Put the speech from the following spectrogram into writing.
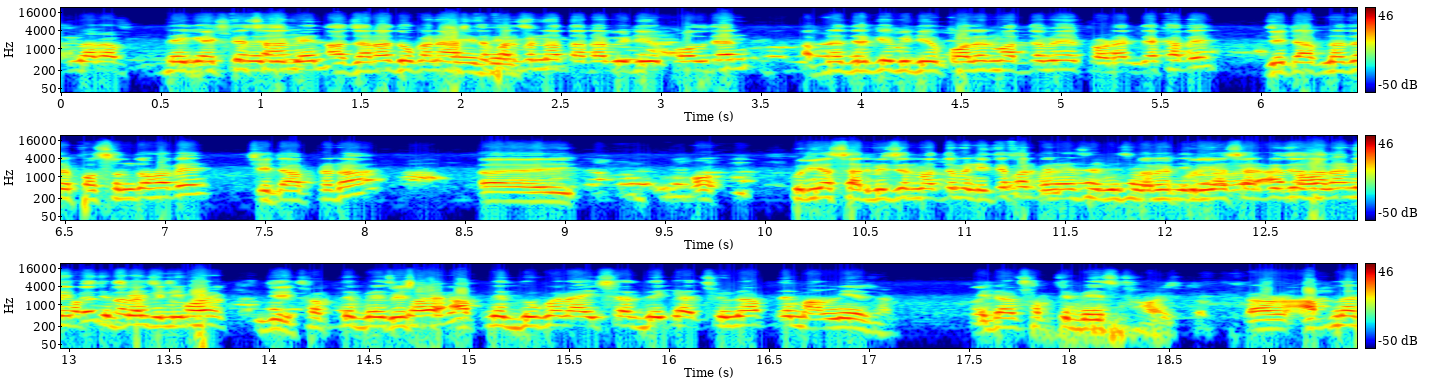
আপনারা দেখে দেখতে চান আর যারা দোকানে আসতে পারবেন না তারা ভিডিও কল দেন। আপনাদেরকে ভিডিও কলের মাধ্যমে প্রোডাক্ট দেখাবে যেটা আপনাদের পছন্দ হবে সেটা আপনারা কুরিয়ার সার্ভিসের মাধ্যমে নিতে পারবেন। তবে কুরিয়ার সার্ভিসে যারা নেবেন সবচেয়ে তারা মিনিমাম জি সবচেয়ে বেস্ট হয়। দোকানে আইসা দেখে শুনে আপনি মাল নিয়ে যান। এটা সবচেয়ে বেস্ট হয়। কারণ আপনার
